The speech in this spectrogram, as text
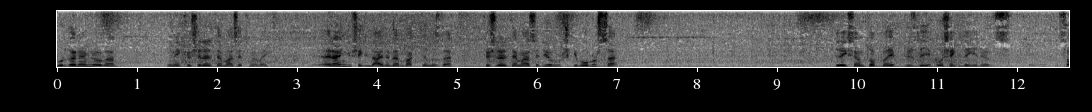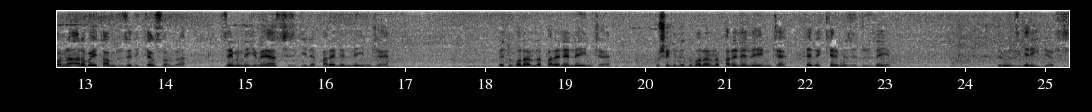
Burada önemli olan yine köşelere temas etmemek. Herhangi bir şekilde aynadan baktığımızda köşelere temas ediyormuş gibi olursa direksiyonu toplayıp düzleyip o şekilde geliyoruz. Sonra arabayı tam düzledikten sonra zemindeki beyaz çizgiyle paralelleyince ve dubalarla paralelleyince bu şekilde dubalarla paralelleyince tekerimizi düzleyip dümdüz geri gidiyoruz.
